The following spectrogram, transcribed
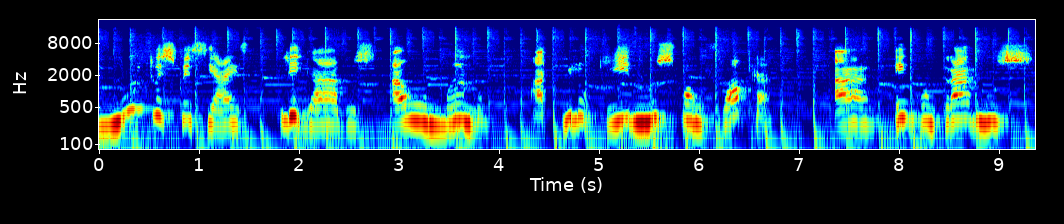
muito especiais ligados ao humano, aquilo que nos convoca a encontrarmos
